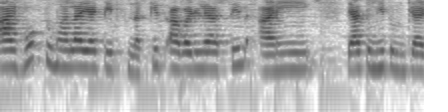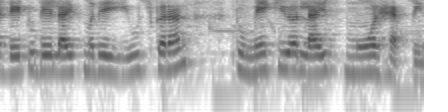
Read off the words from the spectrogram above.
I hope तुम्हाला या टिप्स नक्कीच आवडल्या असतील आणि त्या तुम्ही तुमच्या डे टू डे लाईफमध्ये यूज कराल to make your life more happy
